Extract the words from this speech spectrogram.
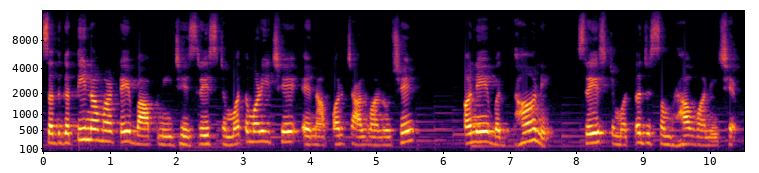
સદગતિના માટે બાપની જે શ્રેષ્ઠ મત મળી છે એના પર ચાલવાનું છે અને બધાને શ્રેષ્ઠ મત જ સંભળાવવાની છે.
